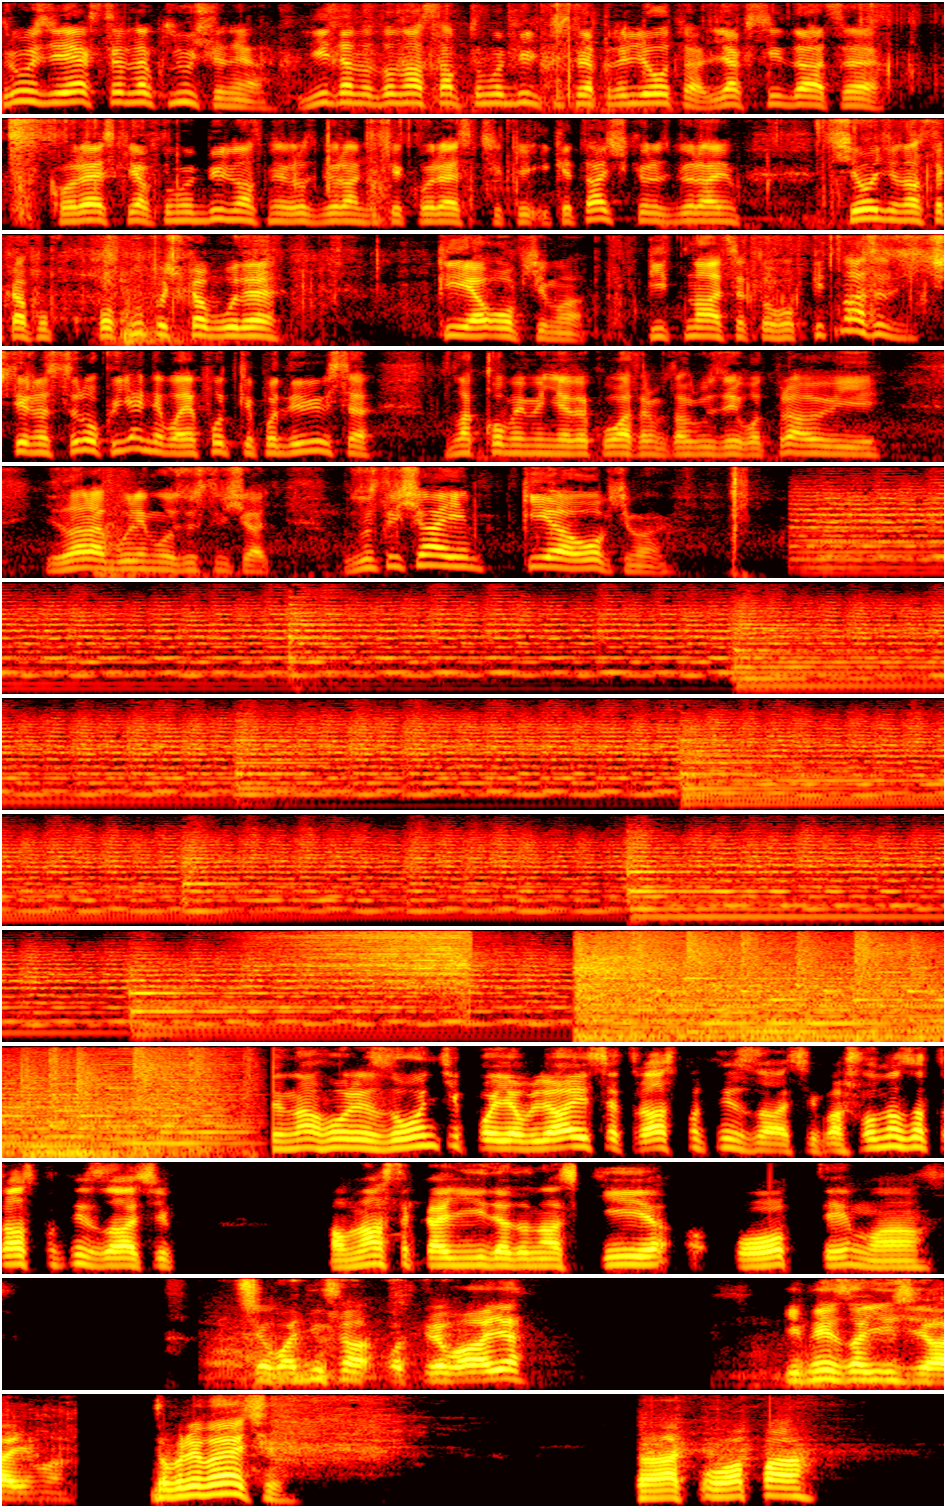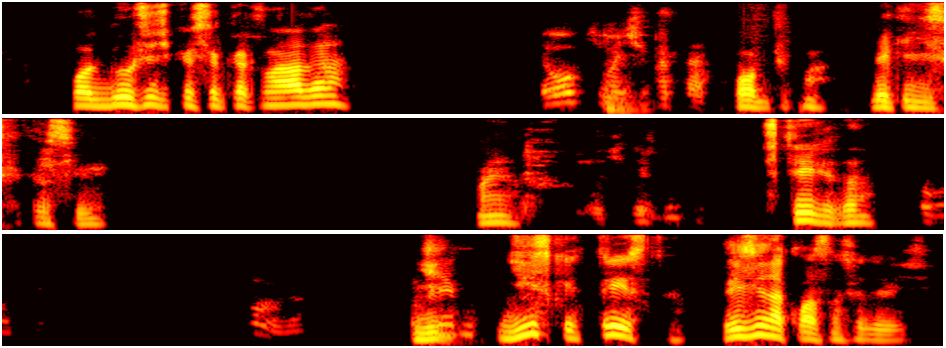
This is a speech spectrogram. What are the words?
Друзі, екстрене включення. Їде до нас автомобіль після прильоту. Як завжди, це корейський автомобіль. У нас ми розбираємо тільки корейські і китайські розбираємо. Сьогодні у нас така покупочка буде Kia Optima 15-го, 15-14 року. Я не бачу, я фотки подивився. Знайомий мені евакуатором загрузив, відправив її. І зараз будемо зустрічати. Зустрічаємо Kia Optima. На горизонті появляється транспортний засіб. А що в нас за транспортний засіб? А в нас така їде до нас Kia Optima. Все, Вадюша відкриває. І ми заїжджаємо. Добрий вечір. Так, опа. Подушечка, все як надо. Це Optima чи? Optima. Які диски красиві. Ой, Чотири, так? Диски 300. Резина класна, що дивись.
